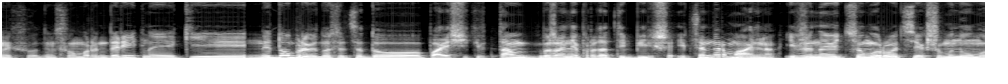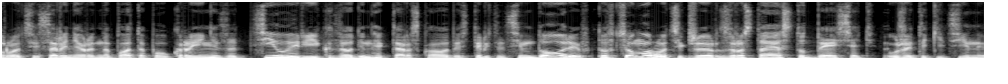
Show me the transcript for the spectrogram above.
їх одним словом орендарі, на які недобре відносяться до пайщиків, там бажання продати більше. І це нормально. І вже навіть в цьому році, якщо в минулому році середня орендна плата по Україні за цілий рік за один гектар склала десь 37 доларів, то в цьому році вже зростає 110. Уже такі ціни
